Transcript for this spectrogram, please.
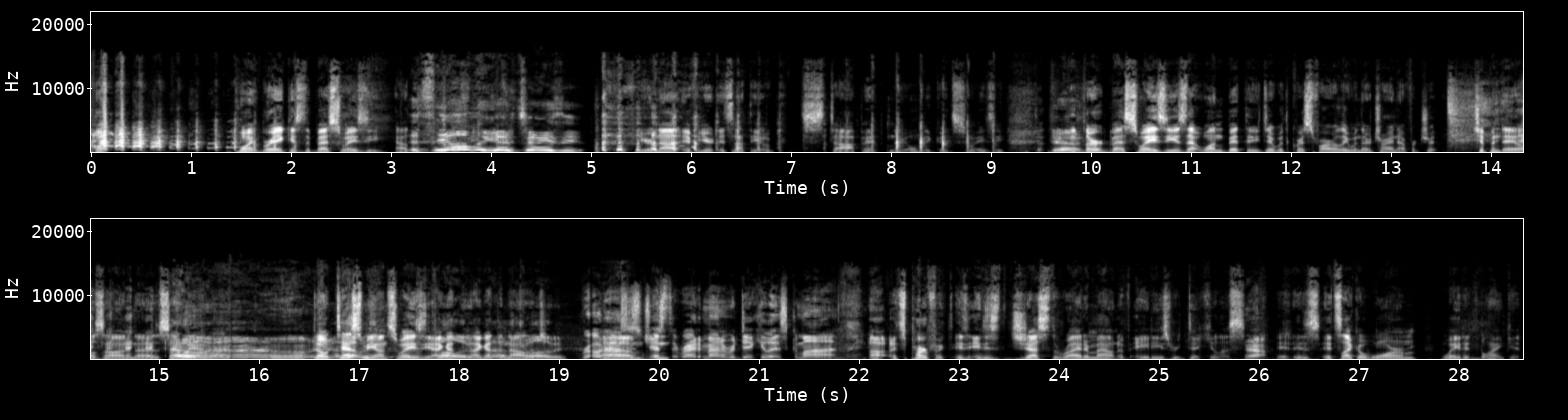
Point, Point Break is the best Swayze out there. It's dude. the only good Swayze. if you're not if you're it's not the oh, stop it the only good Swayze. The, the third best Swayze is that one bit that he did with Chris Farley when they're trying out for tri- Chippendales on uh, Saturday Night Live. Oh, Don't yeah, test that me on that Swayze. I got- I got the knowledge. quality. Roadhouse Um, is just and- the right amount of ridiculous. Come on, Randy. Uh, it's perfect. It, it is just the right amount of '80s ridiculous. Yeah. it is. It's like a warm weighted blanket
